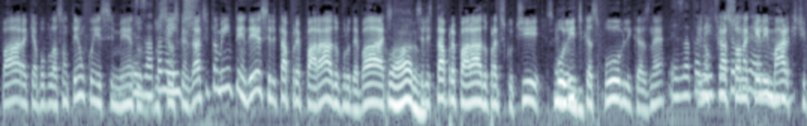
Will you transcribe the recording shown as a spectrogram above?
para que a população tenha um conhecimento dos seus Exatamente. candidatos e também entender se ele está preparado para o debate, Claro. se ele está preparado para discutir Sem políticas públicas, né? Exatamente, E não ficar muito só obrigada. naquele marketing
